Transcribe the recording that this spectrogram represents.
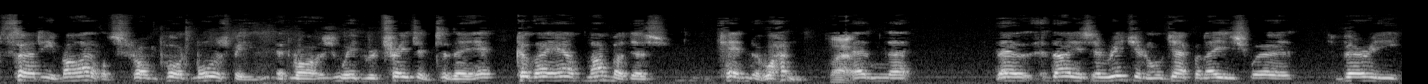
30 miles from Port Moresby, it was. We'd retreated to there because they outnumbered us 10 to 1. Wow. And uh, tho- those original Japanese were very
